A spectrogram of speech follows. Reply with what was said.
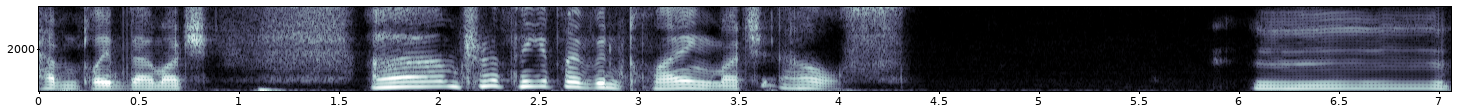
haven't played that much uh, i'm trying to think if i've been playing much else Mm.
